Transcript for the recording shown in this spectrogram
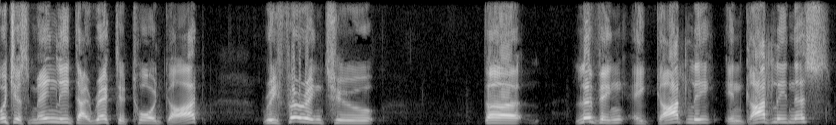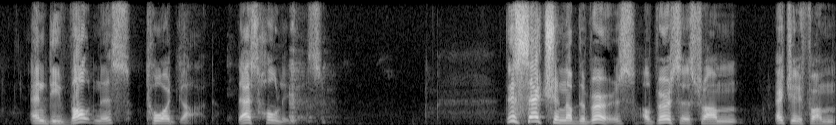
which is mainly directed toward God, referring to the living a godly in godliness and devoutness toward God. That's holiness. This section of the verse, of verses from, actually from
